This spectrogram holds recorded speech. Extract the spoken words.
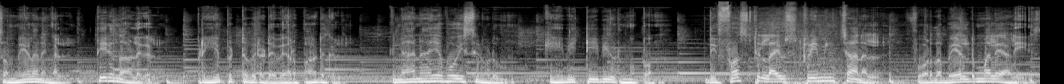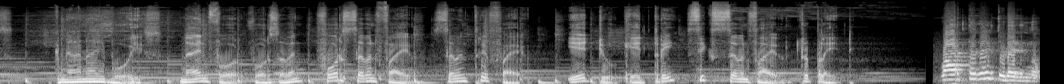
സമ്മേളനങ്ങൾ തിരുനാളുകൾ പ്രിയപ്പെട്ടവരുടെ വേർപാടുകൾ. ജ്ഞാനായ വോയിസിനോടും കെ വി ടി വിയോടുമൊപ്പം. The first live streaming channel for the world Malayalees. Knanaya voice. Nine four four seven four seven five seven three five. Eight two eight three six seven five triple eight. വാർത്തകൾ തുടരുന്നു.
